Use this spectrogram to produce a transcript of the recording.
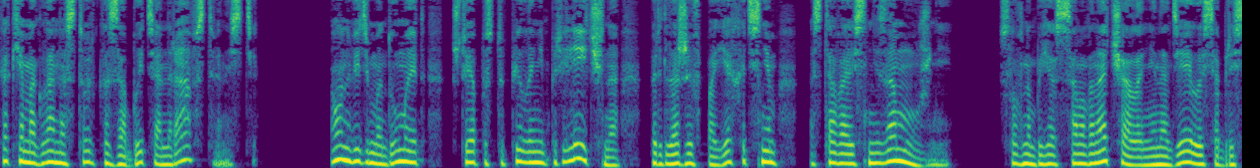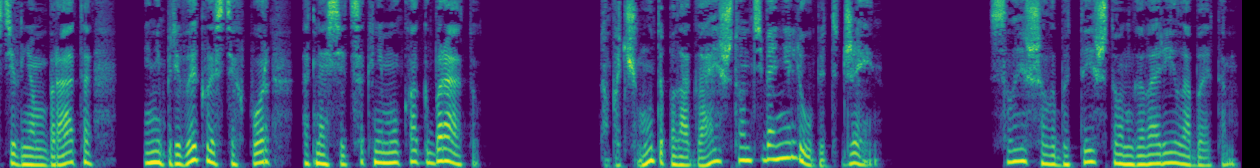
Как я могла настолько забыть о нравственности? Он, видимо, думает, что я поступила неприлично, предложив поехать с ним, оставаясь незамужней. Словно бы я с самого начала не надеялась обрести в нем брата и не привыкла с тех пор относиться к нему как к брату. Но почему ты полагаешь, что он тебя не любит, Джейн? Слышала бы ты, что он говорил об этом.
